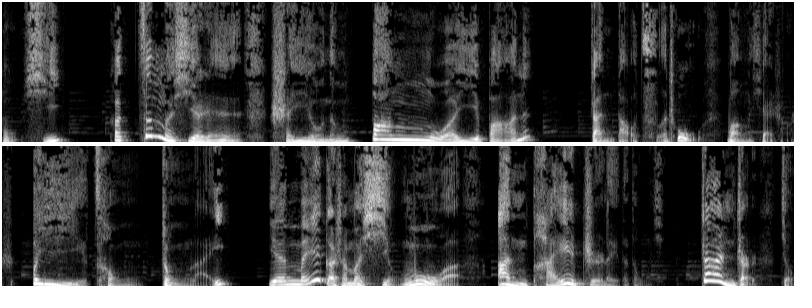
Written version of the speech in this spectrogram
不息。可这么些人，谁又能帮我一把呢？站到此处，王先生是悲从中来，也没个什么醒目啊、案台之类的东西。站这儿就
